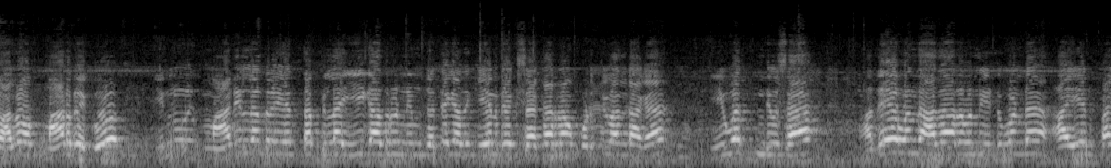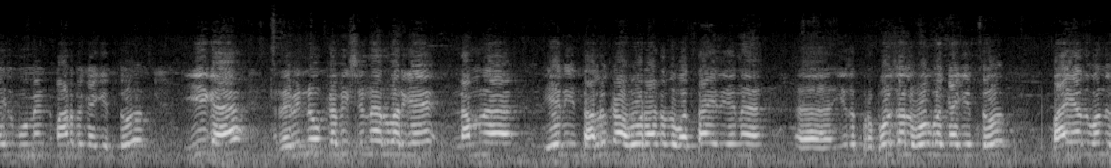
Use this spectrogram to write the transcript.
ಫಾಲೋ ಅಪ್ ಮಾಡಬೇಕು. ಇನ್ನು ಮಾಡಿಲ್ಲ ಅಂದ್ರೆ ಏನ್ ತಪ್ಪಿಲ್ಲ. ಈಗಾದ್ರೂ ನಿಮ್ ಜೊತೆಗೆ ಅದಕ್ಕೆ ಏನ್ ಬೇಕು ಸಹಕಾರ ನಾವು ಕೊಡ್ತೀವಿ ಅಂದಾಗ, ಇವತ್ತಿನ ದಿವಸ ಅದೇ ಒಂದು ಆಧಾರವನ್ನು ಇಟ್ಟುಕೊಂಡ ಆ ಏನ್ ಫೈಲ್ ಮೂವ್ಮೆಂಟ್ ಮಾಡಬೇಕಾಗಿತ್ತು. ಈಗ ರೆವಿನ್ಯೂ ಕಮಿಷನರ್ ವರೆಗೆ ನಮ್ಮ ಏನ್ ಈ ತಾಲೂಕಾ ಹೋರಾಟದ ಒತ್ತಾಯದ ಏನು ಇದು ಪ್ರಪೋಸಲ್ ಹೋಗ್ಬೇಕಾಗಿತ್ತು. ಬಾಯ್ ಅದು ಒಂದು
